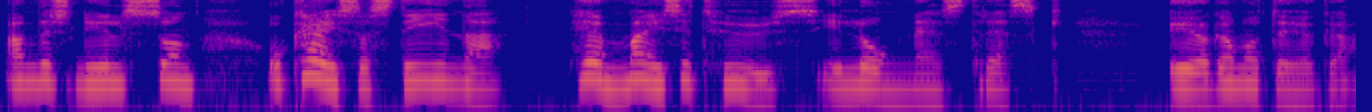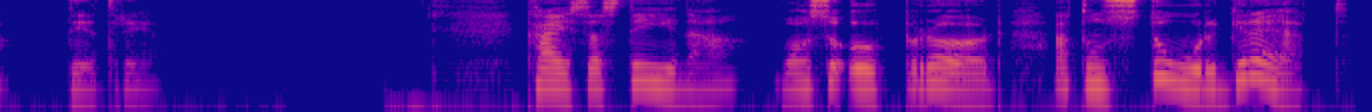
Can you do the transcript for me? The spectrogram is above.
Anders Nilsson och Kajsa-Stina hemma i sitt hus i Långnästräsk, öga mot öga, de tre. Kajsa-Stina var så upprörd att hon storgrät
